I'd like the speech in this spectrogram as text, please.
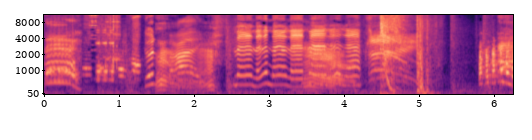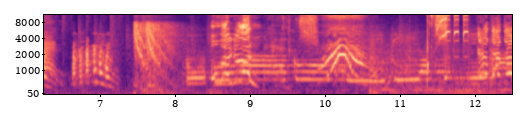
Boy! Goodbye. Mm. Na na na na na mm. na na. Oh my god! Go, go, go!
